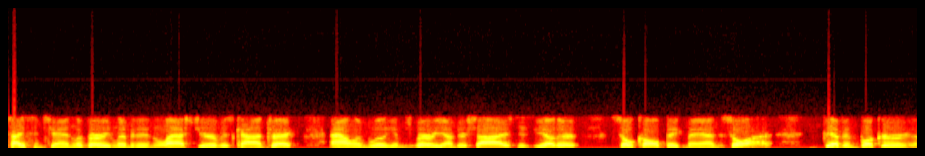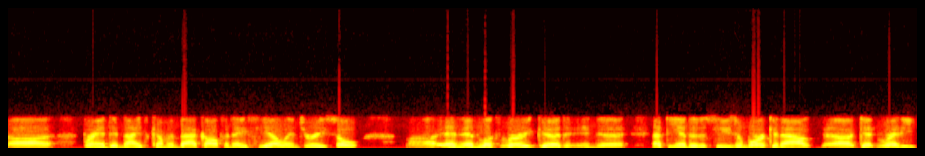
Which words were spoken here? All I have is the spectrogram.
Tyson Chandler, very limited in the last year of his contract. Alan Williams, very undersized, is the other so-called big man. So uh, Devin Booker, uh, Brandon Knight's coming back off an ACL injury, so uh, and and looked very good in the at the end of the season, working out, uh, getting ready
